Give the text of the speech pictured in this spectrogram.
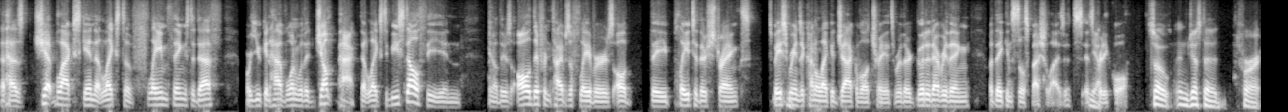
that has jet black skin that likes to flame things to death or you can have one with a jump pack that likes to be stealthy and you know there's all different types of flavors all they play to their strengths. Space marines are kind of like a jack of all trades where they're good at everything but they can still specialize. It's it's Yeah. pretty cool. So, and just to for our,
